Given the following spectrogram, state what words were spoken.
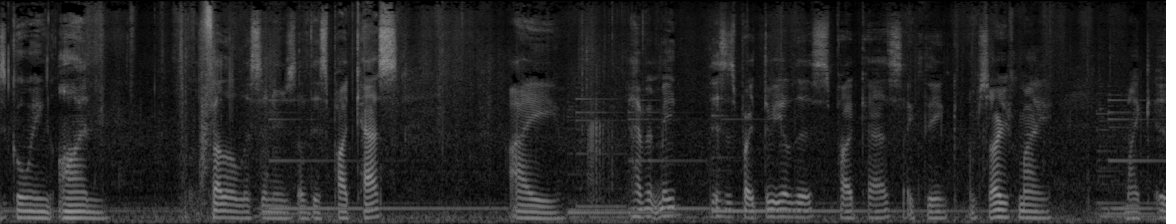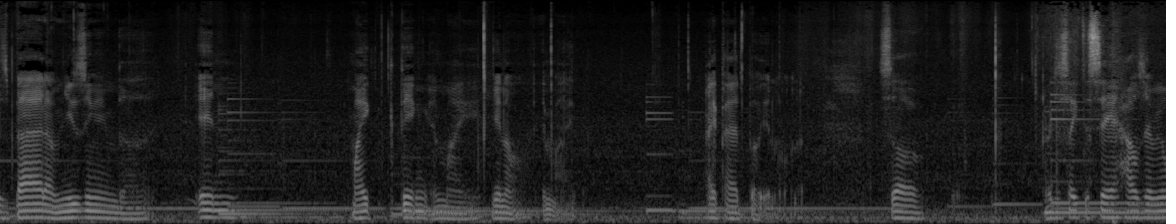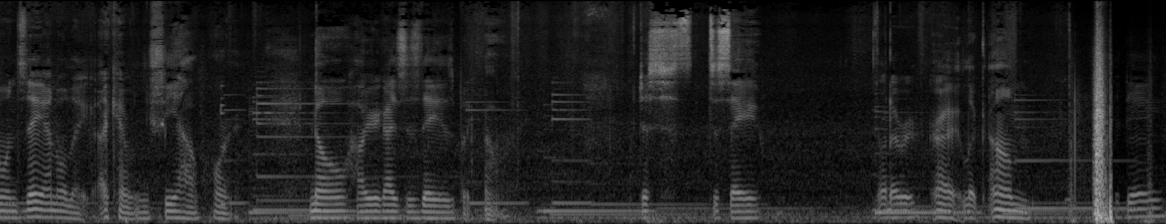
is going on, fellow listeners of this podcast? I haven't made this is part three of this podcast. I think I'm sorry if my mic is bad. I'm using the in mic thing in my you know in my iPad, but you know. So I just like to say, how's everyone's day? I know, like, I can't really see how or know how your guys' day is, but no. Just to say, whatever. Alright, look, um, today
